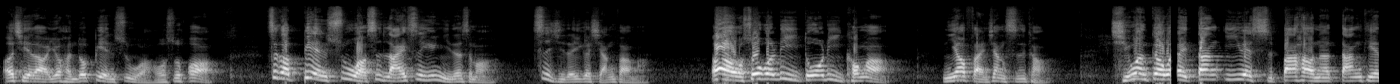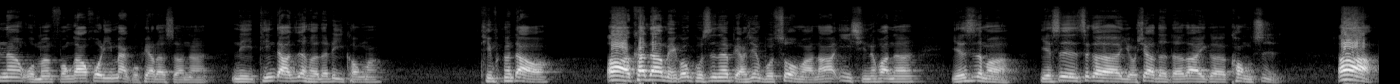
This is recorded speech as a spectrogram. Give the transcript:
而且呢有很多变数啊。我说哦，这个变数啊是来自于你的什么？自己的一个想法嘛，啊，我说过利多利空啊，你要反向思考。请问各位，当一月十八号呢，当天呢，我们逢高获利卖股票的时候呢，你听到任何的利空吗？听不到哦。啊，看到美国股市呢表现不错嘛，然后疫情的话呢，也是什么，也是这个有效的得到一个控制啊。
